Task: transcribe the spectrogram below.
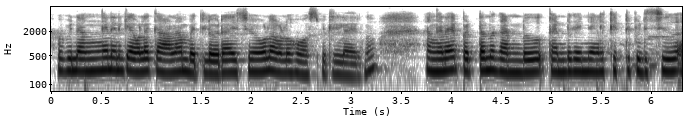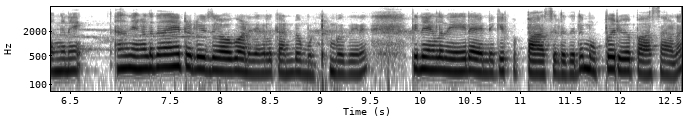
അപ്പോൾ പിന്നെ അങ്ങനെ എനിക്ക് അവളെ കാണാൻ പറ്റില്ല. ഒരാഴ്ചയോളം അവൾ ഹോസ്പിറ്റലിലായിരുന്നു. അങ്ങനെ പെട്ടെന്ന് കണ്ടു കണ്ടു കഴിഞ്ഞ് ഞങ്ങൾ കെട്ടിപ്പിടിച്ച്. അങ്ങനെ അത് ഞങ്ങളുടേതായിട്ടുള്ളൊരു രോഗമാണ് ഞങ്ങൾ കണ്ടുമുട്ടുമ്പോഴത്തേന് പിന്നെ ഞങ്ങൾ നേരെ അതിലേക്ക് പാസ് എടുത്തിട്ട് മുപ്പത് രൂപ പാസ്സാണ്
